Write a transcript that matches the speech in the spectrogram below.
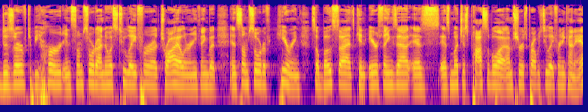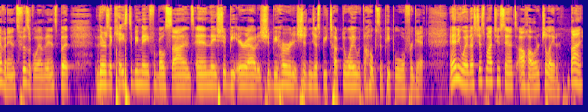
deserve to be heard in some sort of I know it's too late for a trial or anything but in some sort of hearing. So both sides can air things out as as much as possible. I'm sure it's probably too late for any kind of evidence physical evidence but there's a case to be made for both sides and they should be aired out. It should be heard. It shouldn't just be tucked away with the hopes that people will forget. Anyway that's just my two cents. I'll holler at you later. Bye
